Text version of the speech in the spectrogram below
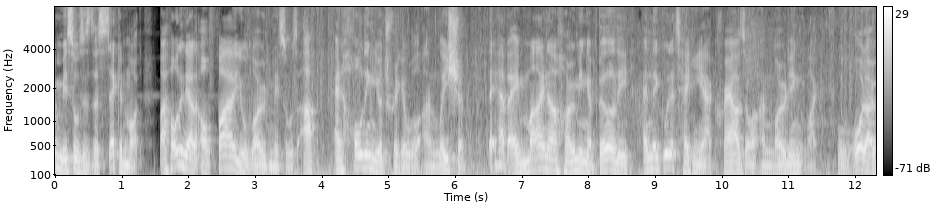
Missiles is the second mod. By holding down Alt Fire, you'll load missiles up, and holding your trigger will unleash them. They have a minor homing ability, and they're good at taking out crowds or unloading, like full auto,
